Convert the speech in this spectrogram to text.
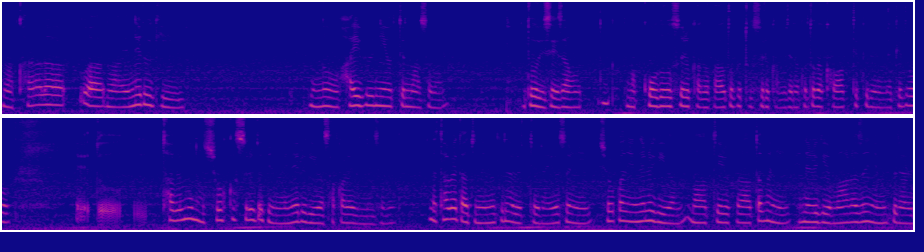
まあ、体はまあエネルギーの配分によってまあそのどういう生産をまあ、行動するかとかアウトプットするかみたいなことが変わってくるんだけど、えーと、食べ物を消化する時にもエネルギーが割かれるんですよね。食べた後眠くなるっていうのは要するに消化にエネルギーが回っているから頭にエネルギーが回らずに眠くなるっ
